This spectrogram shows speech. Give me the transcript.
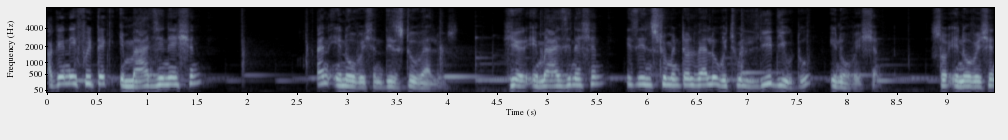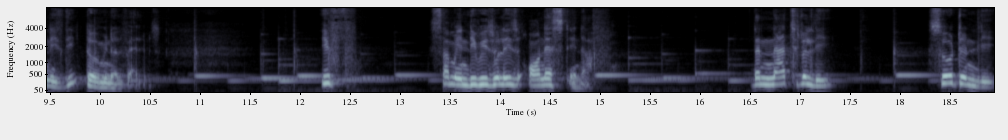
Again, if we take imagination and innovation, these two values, here imagination is instrumental value which will lead you to innovation. So, innovation is the terminal values. If some individual is honest enough, then naturally, certainly,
